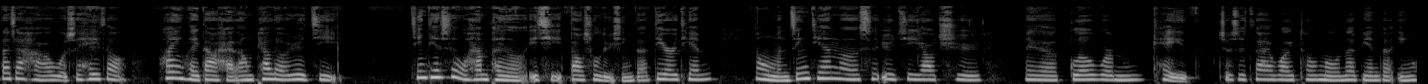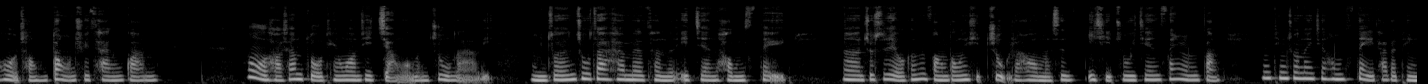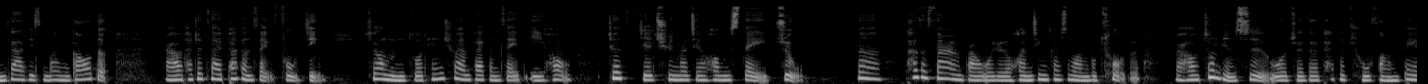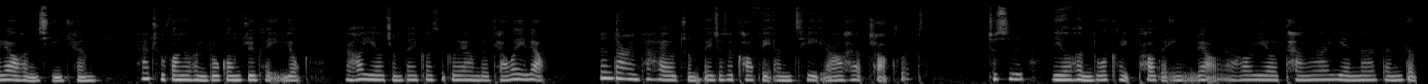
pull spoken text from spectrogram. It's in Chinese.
大家好，我是 Hazel，欢迎回到海浪漂流日记。今天是我和朋友一起到处旅行的第二天。那我们今天呢是预计要去那个 Glowworm Cave，就是在 Waitomo 那边的萤火虫洞去参观。那我好像昨天忘记讲我们住哪里。我们昨天住在 Hamilton 的一间 homestay，那就是有跟房东一起住，然后我们是一起住一间三人房。那听说那间 homestay 它的评价其实蛮高的。然后他就在 Packensafe 附近，所以我们昨天去完 Packensafe 以后，就直接去那间 homestay 住。那他的三人房，我觉得环境算是蛮不错的。然后重点是，我觉得他的厨房备料很齐全，他厨房有很多工具可以用，然后也有准备各式各样的调味料。那当然，他还有准备就是 coffee and tea，然后还有 chocolate，就是你有很多可以泡的饮料，然后也有糖啊、盐啊等等。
